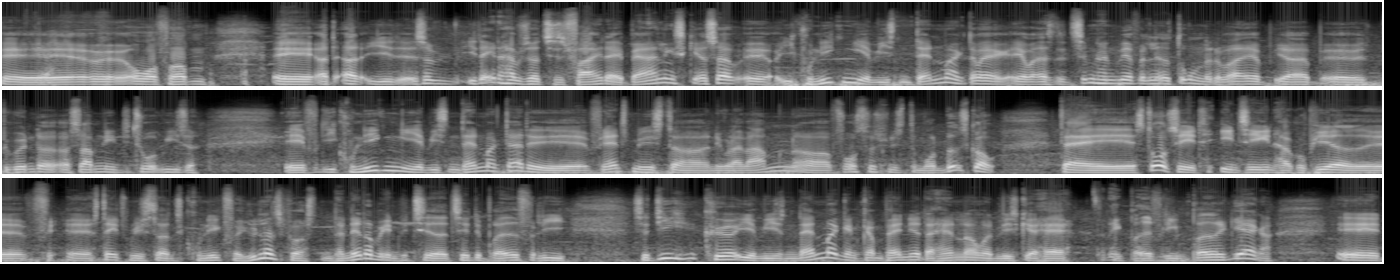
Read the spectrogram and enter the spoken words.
øh, ja. øh, over for dem. Øh, og, og i, så, I dag der har vi så til Fejder i Berlingske, og så øh, i kronikken i Avisen Danmark, der var jeg, jeg var altså, simpelthen ved at falde ned af stolen, da det var, jeg, jeg øh, begyndte at sammenligne de to aviser. Øh, fordi i kronikken i Avisen Danmark, der er det finansminister Nikolaj Vammen og forsvarsminister Morten Bødskov, der øh, stort set en til en har kopieret øh, øh, statsministerens kronik fra Jyllandsposten, der netop inviteret til det brede forlig. Så de kører i Avisen Danmark en kampagne, der handler om, at vi skal have, der er ikke brede forlig, men brede regeringer. Øh,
